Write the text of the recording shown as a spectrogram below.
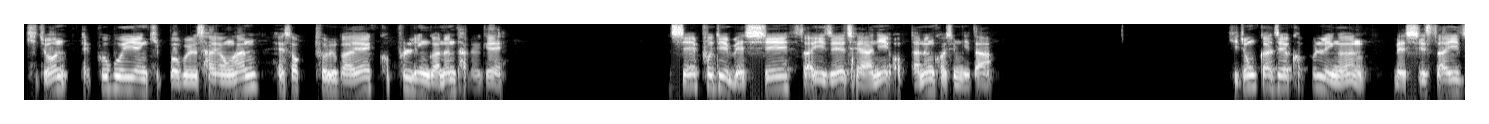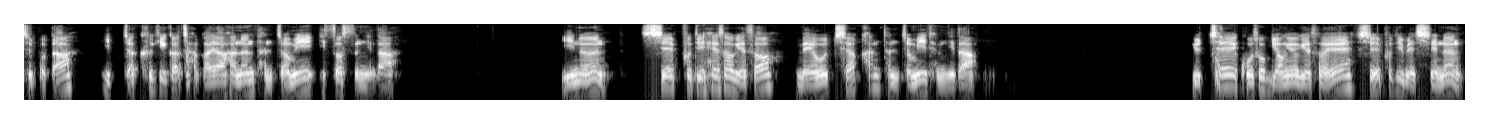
기존 FVN 기법을 사용한 해석 툴과의 커플링과는 다르게 CFD 메쉬 사이즈에 제한이 없다는 것입니다. 기존까지의 커플링은 메쉬 사이즈보다 입자 크기가 작아야 하는 단점이 있었습니다. 이는 CFD 해석에서 매우 취약한 단점이 됩니다. 유체 고속 영역에서의 CFD 메쉬는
